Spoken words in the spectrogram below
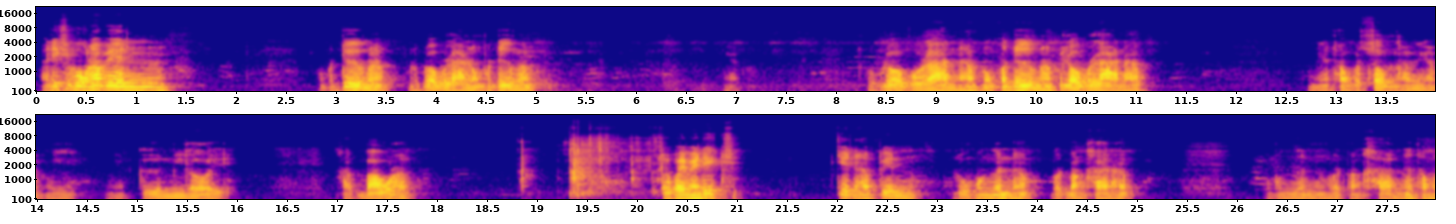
หมายเลขสิบหกนะครับเป็นหลวงพ่อเดิมนะครับรูปหล่อโบราณหลวงพ่อเดิมนะครับรูปหล่อโบราณนะครับ หลวงพ่อเดิมนะครับ เป็นหล่อโบราณนะครับเนื้อทองผสมนะครับนี่ครับมีเนื้อเกินมีรอย ครับเบ้านะครับ ต่อไปหมายเลขสิบเจ็ดนะครับ เป็นหลวงพ่อเงินนะครับ วัดบางคานนะครับหลวงพ่อเงินวัดบางคานเนื้อทองผ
